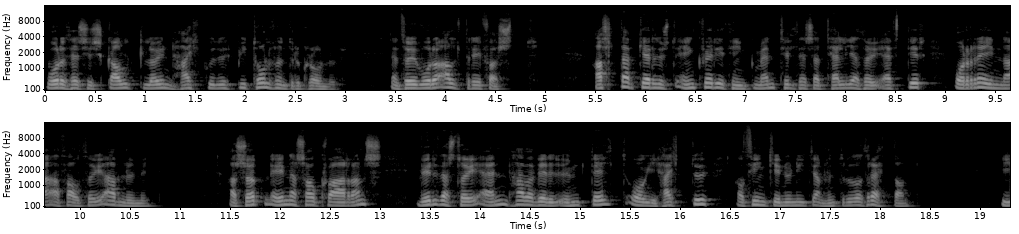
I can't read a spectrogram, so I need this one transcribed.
voru þessi skáldlaun hækkuð upp í 1200 krónur en þau voru aldrei först. Alltaf gerðust einhverji þingmenn til þess að telja þau eftir og reyna að fá þau afnuminn. Að sögn eina sá kvarans virðast þau enn hafa verið umdelt og í hættu á þinginu 1913. Í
